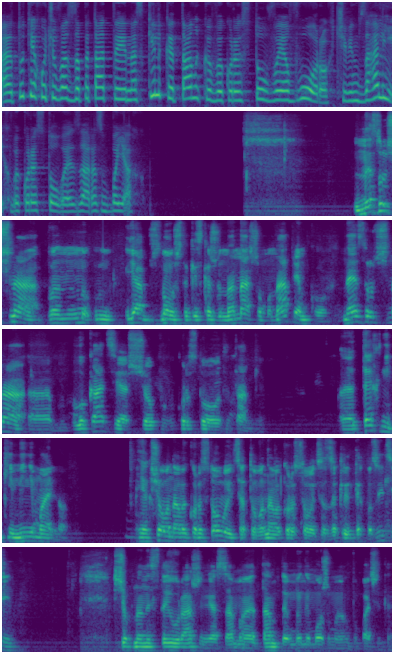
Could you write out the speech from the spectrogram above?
Е, Тут я хочу вас запитати, наскільки танки використовує ворог? Чи він взагалі їх використовує зараз в боях? Незручна, ну я знову ж таки скажу на нашому напрямку. Незручна е, локація, щоб використовувати танки. Е, техніки мінімально. Якщо вона використовується, то вона використовується з закритих позицій, щоб нанести ураження саме там, де ми не можемо його побачити.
